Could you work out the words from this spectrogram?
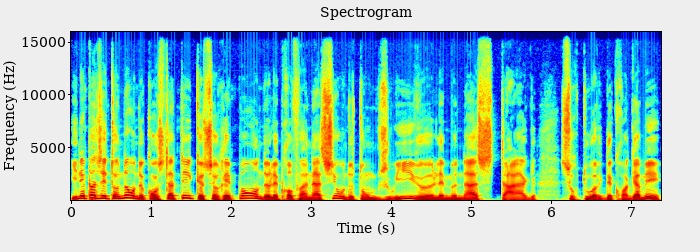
il n'est pas étonnant de constater que se répandent les profanations de tombes juives, les menaces, tags, surtout avec des croix gammées,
